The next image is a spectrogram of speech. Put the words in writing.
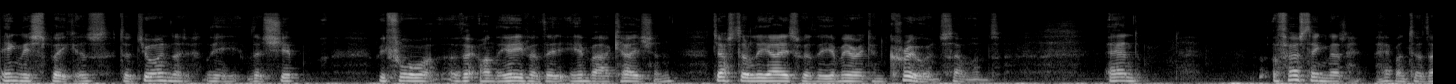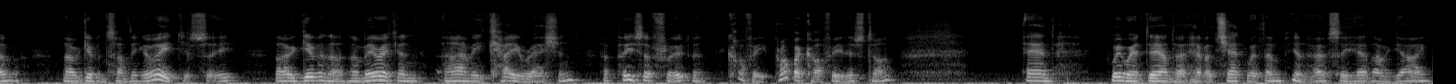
English speakers to join the, the, the ship before, the, on the eve of the embarkation, just to liaise with the American crew and so on. And the first thing that happened to them, they were given something to eat, you see. They were given an American Army K ration, a piece of fruit, and coffee, proper coffee this time. And we went down to have a chat with them, you know, see how they were going.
